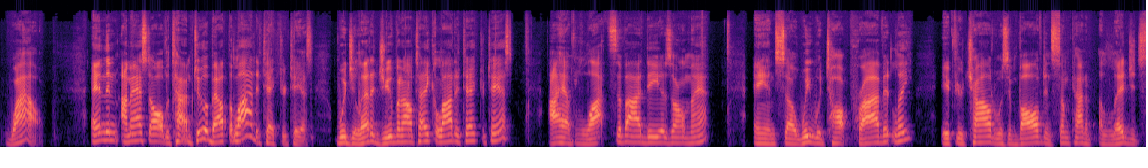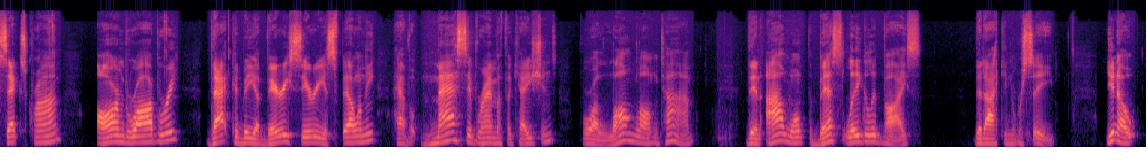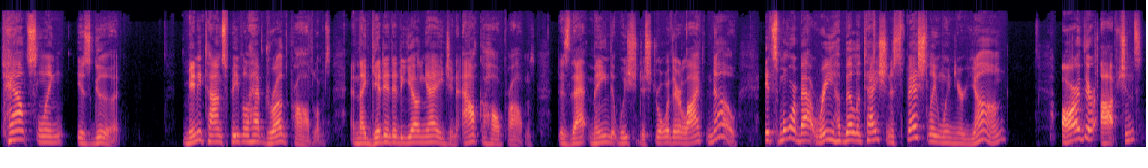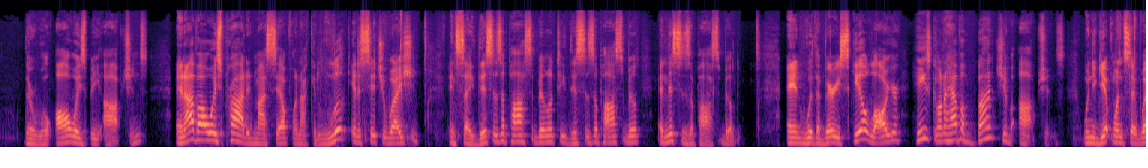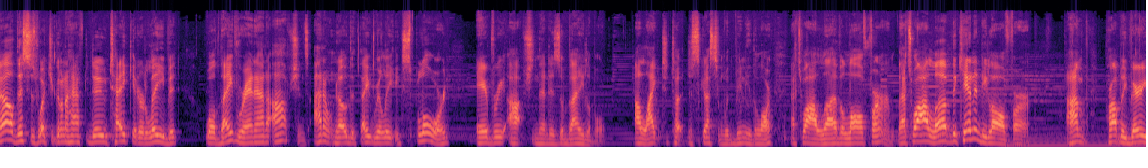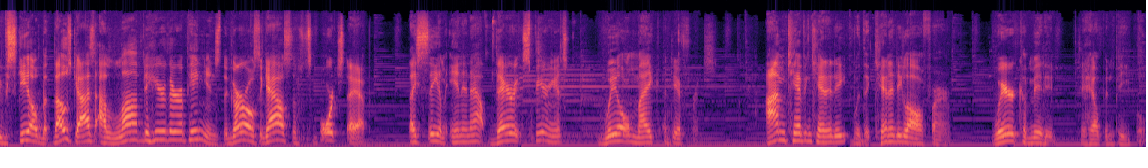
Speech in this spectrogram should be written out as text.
Wow. And then I'm asked all the time too about the lie detector test. Would you let a juvenile take a lie detector test? I have lots of ideas on that. And so we would talk privately. If your child was involved in some kind of alleged sex crime, armed robbery, that could be a very serious felony, have massive ramifications for a long, long time, then I want the best legal advice that I can receive. You know, counseling is good. Many times people have drug problems and they get it at a young age and alcohol problems. Does that mean that we should destroy their life? No. It's more about rehabilitation, especially when you're young. Are there options? There will always be options. And I've always prided myself when I could look at a situation and say, this is a possibility, this is a possibility, and this is a possibility. And with a very skilled lawyer, he's going to have a bunch of options. When you get one and say, well, this is what you're going to have to do, take it or leave it, well, they've ran out of options. I don't know that they really explored every option that is available. I like to t- discuss them with many of the lawyers. That's why I love a law firm. That's why I love the Kennedy Law Firm. I'm probably very skilled, but those guys, I love to hear their opinions. The girls, the gals, the support staff, they see them in and out. Their experience will make a difference. I'm Kevin Kennedy with the Kennedy Law Firm. We're committed to helping people.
